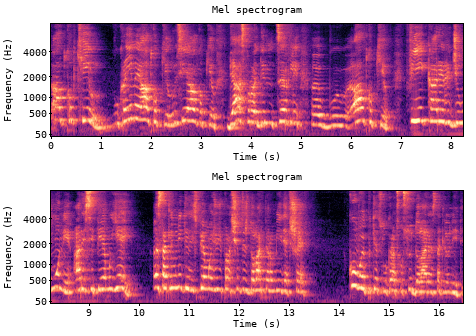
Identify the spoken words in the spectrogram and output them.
alt copil, Ucraina e alt copil, Rusia e alt copil, diaspora din țările uh, alt copil. Fiecare regiune are CPM-ul ei. În Statele Unite CPM ajunge până la 50 dolari pe 1000 de afișări. Cum voi puteți lucrați cu 100 dolari în Statele Unite?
